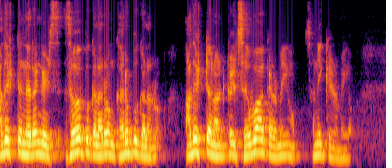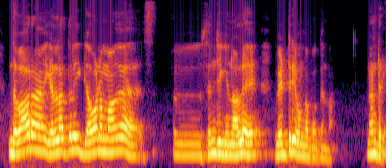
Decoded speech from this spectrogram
அதிர்ஷ்ட நிறங்கள் சிவப்பு கலரும் கருப்பு கலரும். அதிர்ஷ்ட நாட்கள் செவ்வாய்க்கிழமையும் சனிக்கிழமையும். இந்த வாரம் எல்லாத்துலேயும் கவனமாக செஞ்சிங்கனாலே வெற்றி உங்கள் பக்கம்தான். நன்றி.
